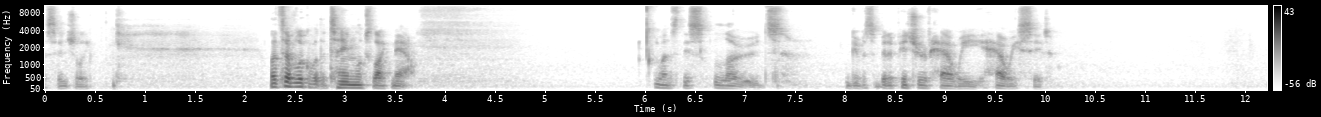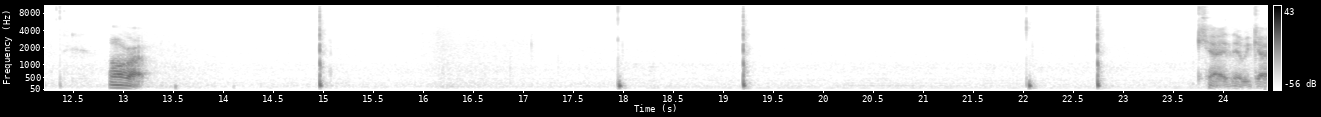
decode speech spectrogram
essentially. Let's have a look at what the team looks like now. Once this loads give us a better picture of how we how we sit. All right. Okay, there we go.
